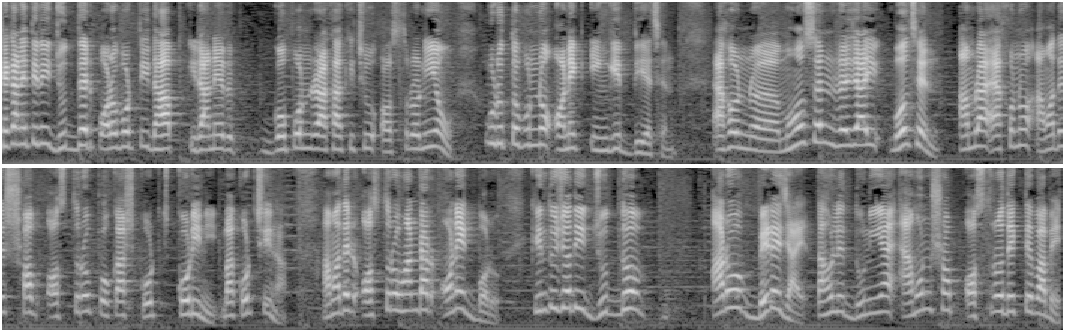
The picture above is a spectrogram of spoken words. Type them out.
সেখানে তিনি যুদ্ধের পরবর্তী ধাপ, ইরানের গোপন রাখা কিছু অস্ত্র নিয়েও গুরুত্বপূর্ণ অনেক ইঙ্গিত দিয়েছেন। এখন মোহসেন রেজাই বলছেন, আমরা এখনও আমাদের সব অস্ত্র প্রকাশ করিনি বা করছি না। আমাদের অস্ত্র ভাণ্ডার অনেক বড়। কিন্তু যদি যুদ্ধ আরও বেড়ে যায়, তাহলে দুনিয়া এমন সব অস্ত্র দেখতে পাবে,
